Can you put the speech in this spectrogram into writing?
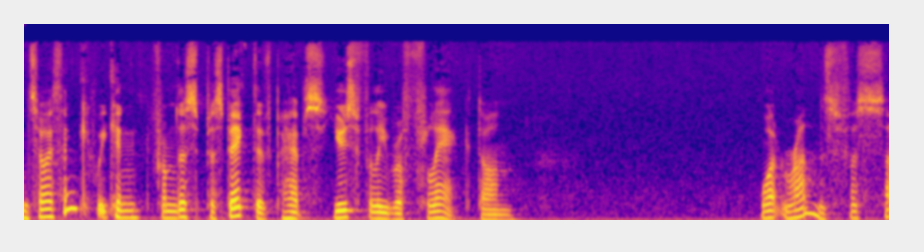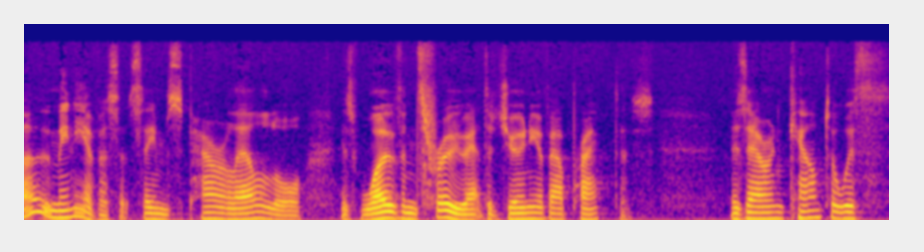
And so I think we can, from this perspective, perhaps usefully reflect on what runs for so many of us, it seems parallel or is woven through at the journey of our practice, is our encounter with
